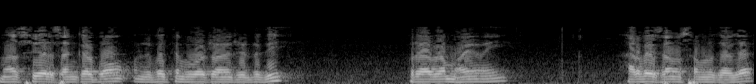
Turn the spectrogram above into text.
మాస్టర్ గారి సంకల్పం నిబద్ధింపబడటం అనేటువంటిది ప్రారంభమై అరవై సంవత్సరములు కాగా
